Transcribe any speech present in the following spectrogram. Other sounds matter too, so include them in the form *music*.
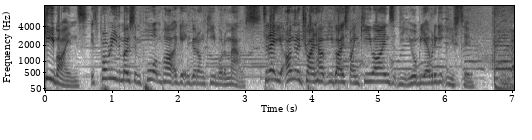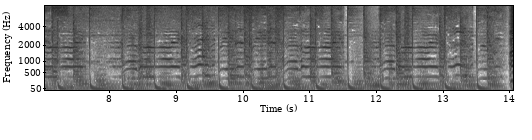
Keybinds. It's probably the most important part of getting good on keyboard and mouse. Today, I'm going to try and help you guys find keybinds that you'll be able to get used to.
